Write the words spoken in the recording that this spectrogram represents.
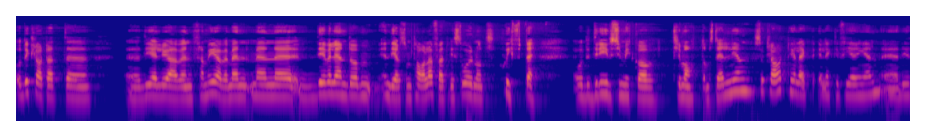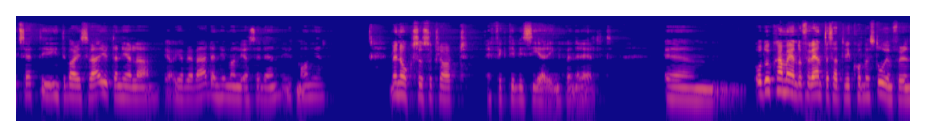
och det är klart att Eh, Eh, det gäller ju även framöver, men, men eh, det är väl ändå en del som talar för att vi står i något skifte. Och det drivs ju mycket av klimatomställningen såklart, hela elektrifieringen. Eh, det är ett sätt, inte bara i Sverige utan i hela ja, övriga världen, hur man löser den utmaningen. Men också såklart effektivisering generellt. Um, och då kan man ändå förvänta sig att vi kommer stå inför en,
